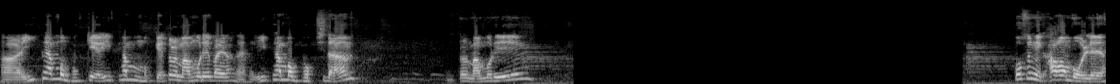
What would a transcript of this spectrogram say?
아, 2패 한번 볼게요. 2패 한번 볼게요. 똘 마무리 해봐요. 네, 2패 한번 봅시다. 똘 마무리. 호수님 가고 한번 올려요.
